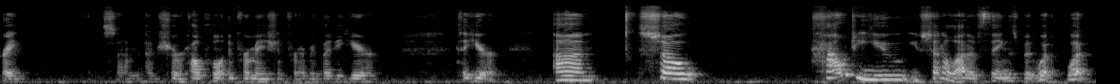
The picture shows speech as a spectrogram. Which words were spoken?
great. It's, um, I'm sure, helpful information for everybody here to hear. Um, so, how do you? You said a lot of things, but what what?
